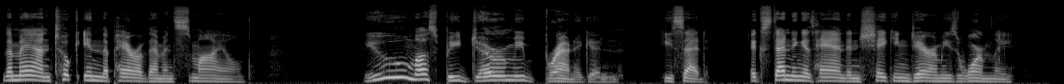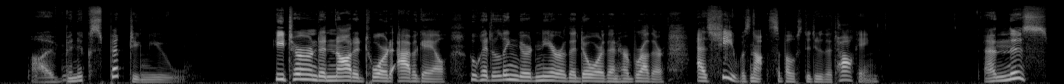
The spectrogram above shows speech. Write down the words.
The man took in the pair of them and smiled. You must be Jeremy Brannigan, he said, extending his hand and shaking Jeremy's warmly. I've been expecting you. He turned and nodded toward Abigail, who had lingered nearer the door than her brother, as she was not supposed to do the talking. And this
